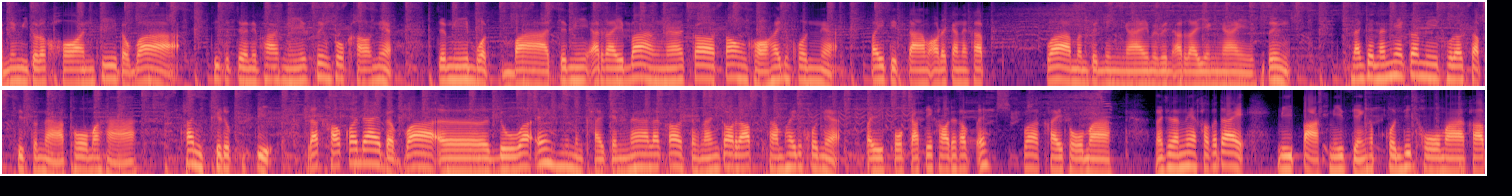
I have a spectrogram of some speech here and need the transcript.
มยังมีตัวละครที่แบบว่า ที่จะเจอในภาคนี้ ซึ่งพวกเขาเนี่ยจะมีบทบาทจะมีอะไรบ้างนะ ก็ต้องขอให้ทุกคนเนี่ยไปติดตามเอาละกันนะครับ ว่ามันเป็นยังไงมันเป็นอะไรยังไง ซึ่งหลังจากนั้นเนี่ยก็มีโทรศัพท์ปริศนาโทรมาหาท่านคิโรกิจิแล้วเขาก็ได้แบบว่าเออดูว่าเอ๊ะนี่มันใครกันหน้า แล้วก็จากนั้นก็รับทำให้ทุกคนเนี่ยไปโฟกัสที่เขานะครับเอ๊ะว่าใครโทรมา หลังจากนั้นเนี่ยเขาก็ได้มีปากมีเสียงกับคนที่โทรมาครับ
